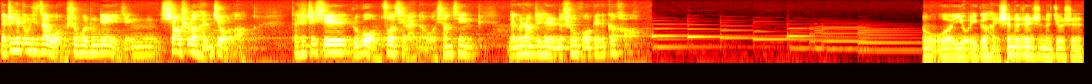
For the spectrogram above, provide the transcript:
那这些东西在我们生活中间已经消失了很久了，但是这些如果我们做起来呢，我相信能够让这些人的生活变得更好。我有一个很深的认识呢，就是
